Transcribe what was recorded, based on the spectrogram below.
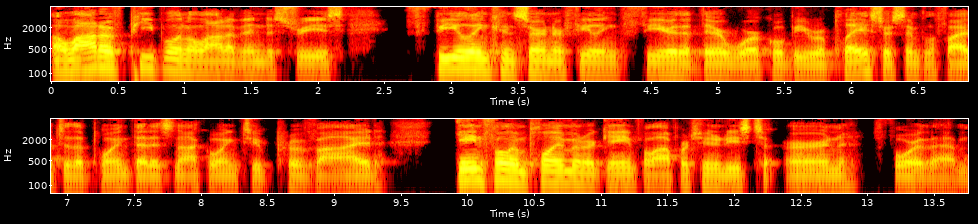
a lot of people in a lot of industries feeling concern or feeling fear that their work will be replaced or simplified to the point that it's not going to provide gainful employment or gainful opportunities to earn for them.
